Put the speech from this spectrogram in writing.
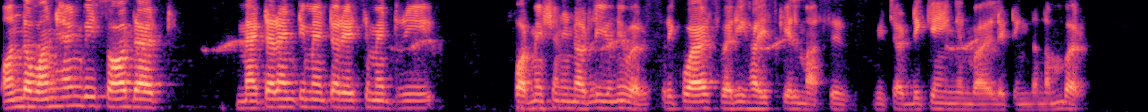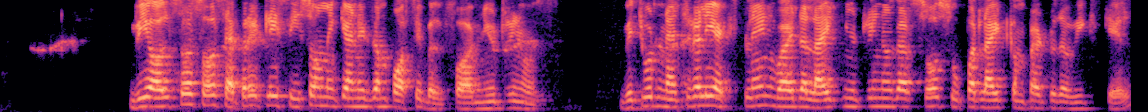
on the one hand, we saw that matter antimatter asymmetry formation in early universe requires very high scale masses which are decaying and violating the number. We also saw separately seesaw mechanism possible for neutrinos, which would naturally explain why the light neutrinos are so super light compared to the weak scale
